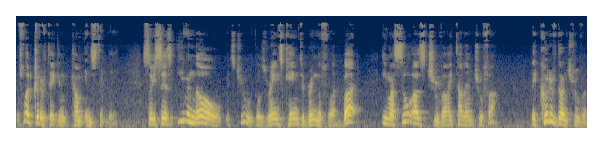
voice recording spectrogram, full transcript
The flood could have taken come instantly, so he says, even though it's true, those rains came to bring the flood, but imasu az tshuva hitalem trufa. They could have done tshuva,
